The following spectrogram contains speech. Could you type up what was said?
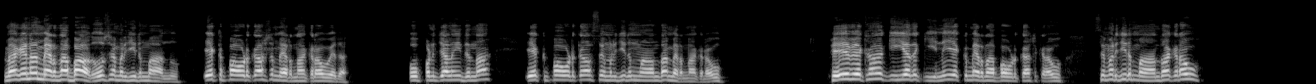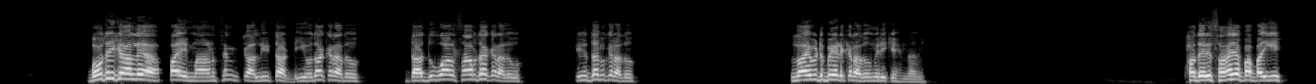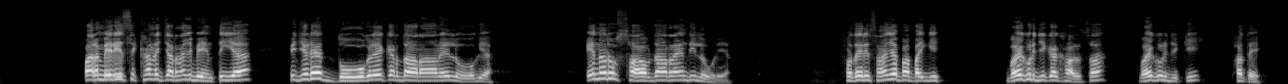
ਮੈਂ ਕਹਿੰਦਾ ਮੇਰੇ ਨਾਲ ਬਾਹ ਦਿਓ ਸਿਮਰਜੀਤ ਮਾਨ ਨੂੰ। ਇੱਕ ਪੌਡਕਾਸਟ ਮੇਰੇ ਨਾਲ ਕਰਾਓ ਇਹਦਾ। ਓਪਨ ਚੱਲ ਨਹੀਂ ਦਿੰਦਾ, ਇੱਕ ਪੌਡਕਾਸਟ ਸਿਮਰਜੀਤ ਮਾਨ ਦਾ ਮੇਰੇ ਨਾਲ ਕਰਾਓ। ਫੇਰ ਵੇਖਾਂ ਕੀ ਆ ਤੇ ਕੀ ਨਹੀਂ, ਇੱਕ ਮੇਰੇ ਨਾਲ ਪੌਡਕਾਸਟ ਕਰਾਓ। ਸਿਮਰਜੀਤ ਮਾਨ ਦਾ ਕਰਾਓ। ਬਹੁਤੀ ਗੱਲ ਆ, ਭਾਈ ਮਾਨ ਸਿੰਘ ਕਾਲੀ ਢਾਡੀ ਉਹਦਾ ਕਰਾ ਦਿਓ, ਦਾਦੂਵਾਲ ਸਾਹਿਬ ਦਾ ਕਰਾ ਦਿਓ, ਕਿਸੇ ਦਾ ਵੀ ਕਰਾ ਦਿਓ। ਲਾਈਵ ਡਿਬੇਟ ਕਰਾ ਦਿਓ ਮੇਰੀ ਕਿਸੇ ਨਾਲ ਵੀ। ਫਤਿਹ ਦੀ ਸਾਂਝ ਆਪਾਂ ਪਾਈਏ ਪਰ ਮੇਰੀ ਸਿੱਖਾਂ ਦੇ ਚਰਨਾਂ 'ਚ ਬੇਨਤੀ ਆ ਵੀ ਜਿਹੜੇ ਦੋਗਲੇ ਕਿਰਦਾਰਾਂ ਵਾਲੇ ਲੋਕ ਆ, ਇਹਨਾਂ ਨੂੰ ਸਾਵਧਾਨ ਰਹਿਣ ਦੀ ਲੋੜ ਆ। ਫਤਿਹ ਦੀ ਸਾਂਝ ਆਪਾਂ ਪਾਈਏ ਵਾਹਿਗੁਰੂ ਜੀ ਕਾ ਖਾਲਸਾ, ਵਾਹਿਗੁਰੂ ਜੀ ਕੀ ਫਤਿਹ।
